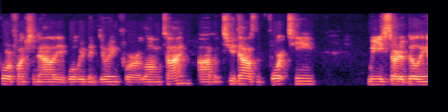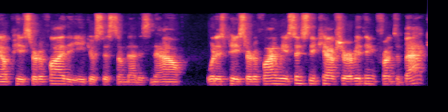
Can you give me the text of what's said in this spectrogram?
core functionality of what we've been doing for a long time. Um, in 2014, we started building out PayCertify, the ecosystem that is now what is PayCertify. We essentially capture everything front to back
